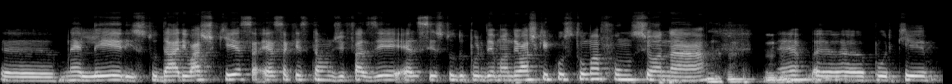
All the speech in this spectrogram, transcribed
uh, né, ler, estudar. Eu acho que essa, essa questão de fazer esse estudo por demanda, eu acho que costuma funcionar, uhum, uhum. né, uh, porque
